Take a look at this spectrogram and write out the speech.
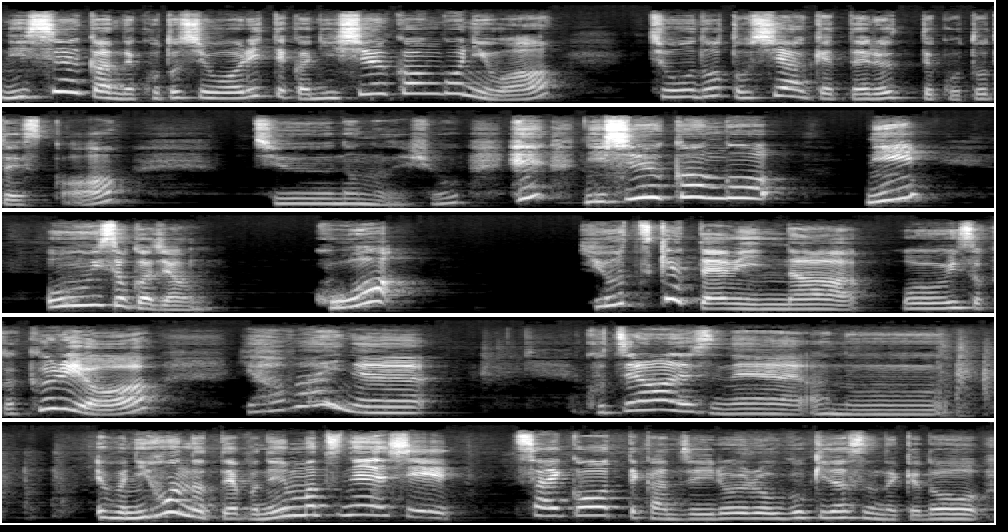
?2 週間で今年終わりっていうか2週間後にはちょうど年明けてるってことですか ?17 でしょ？え ?2 週間後に大晦日じゃん。怖っ気をつけてみんな。大晦日来るよやばいね。こちらはですね、あのーやっぱ日本だってやっぱ年末年始最高って感じでいろいろ動き出すんだけど、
